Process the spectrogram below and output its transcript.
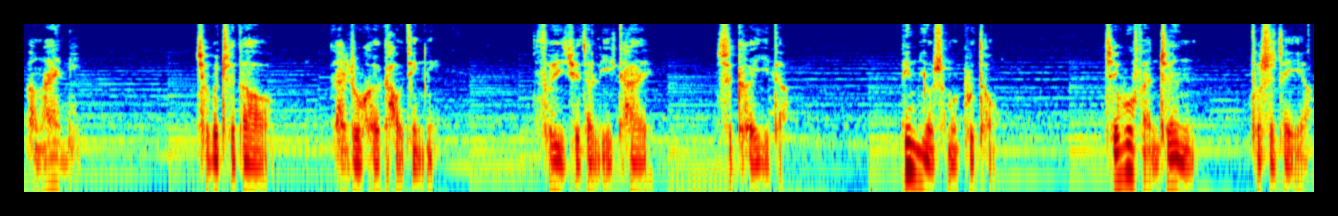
很爱你，却不知道该如何靠近你，所以觉得离开是可以的，并没有什么不同。结果反正都是这样，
